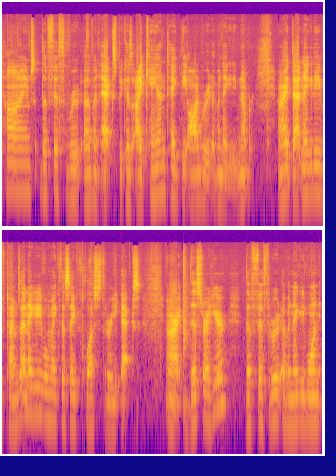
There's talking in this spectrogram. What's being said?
times the fifth root of an x because I can take the odd root of a negative number. Alright, that negative times that negative will make this a plus 3x. Alright, this right here, the fifth root of a negative 1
